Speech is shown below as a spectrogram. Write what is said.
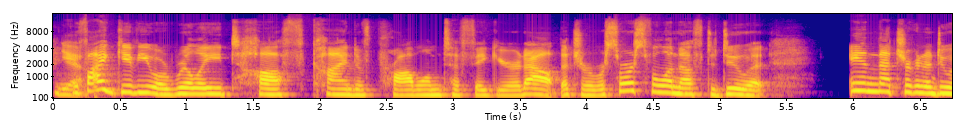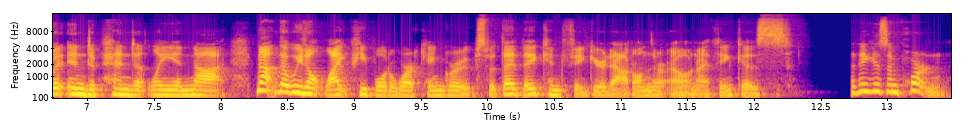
Yeah. if I give you a really tough kind of problem to figure it out, that you're resourceful enough to do it, and that you're going to do it independently and not not that we don't like people to work in groups, but that they can figure it out on their own. I think is I think is important.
